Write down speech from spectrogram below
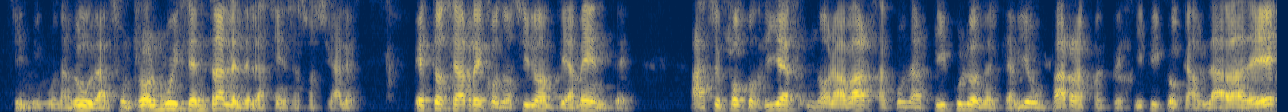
sin ninguna duda. Es un rol muy central el de las ciencias sociales. Esto se ha reconocido ampliamente. Hace pocos días Nora Bar sacó un artículo en el que había un párrafo específico que hablaba de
